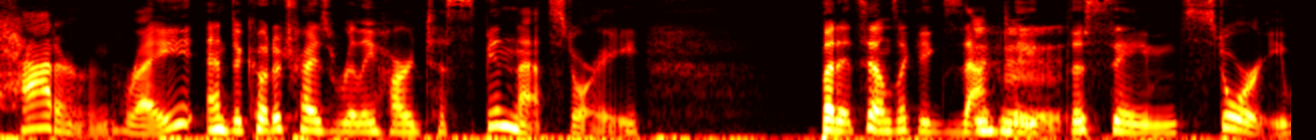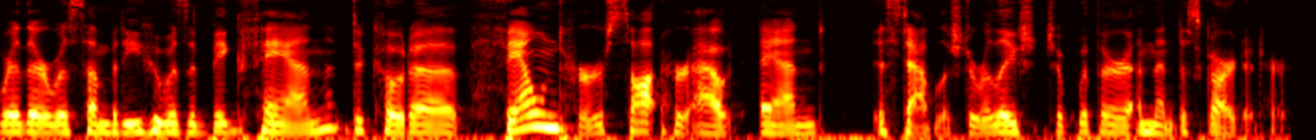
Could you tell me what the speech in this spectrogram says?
pattern, right? And Dakota tries really hard to spin that story. But it sounds like exactly mm-hmm. the same story where there was somebody who was a big fan. Dakota found her, sought her out, and established a relationship with her and then discarded her.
